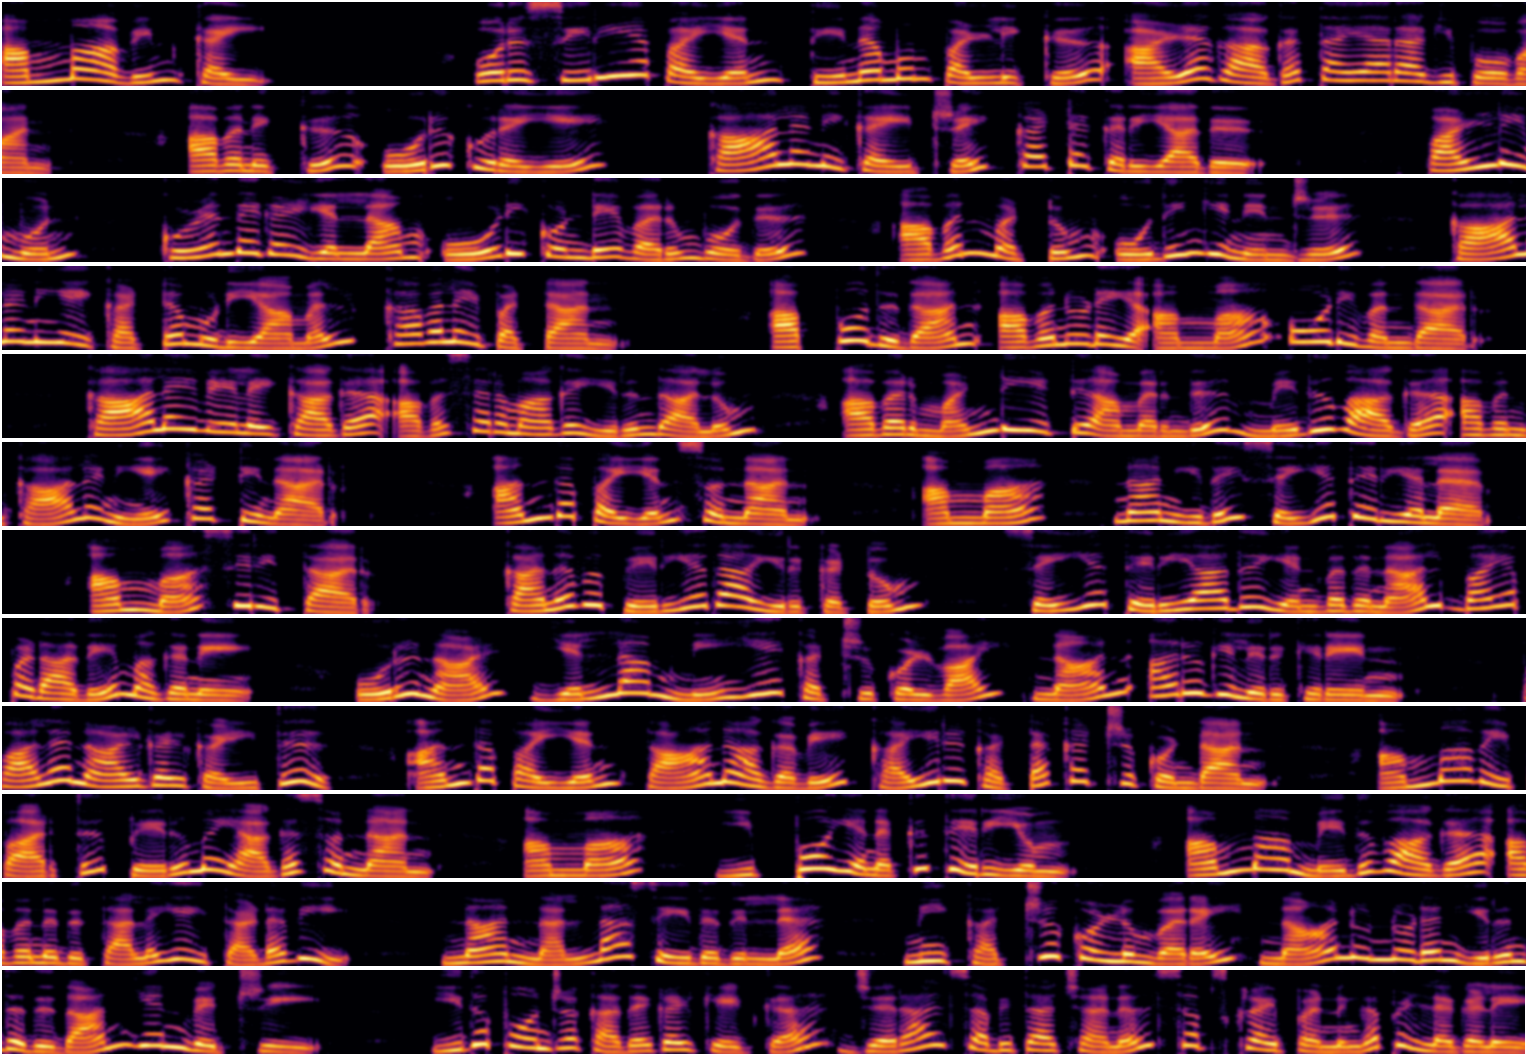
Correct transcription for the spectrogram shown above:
அம்மாவின் கை. ஒரு சிறிய பையன் தினமும் பள்ளிக்கு அழகாக தயாராகி போவான். அவனுக்கு ஒரு குறையே காலணி கயிற்றை கட்டக்கரியாது. பள்ளி முன் குழந்தைகள் எல்லாம் ஓடிக்கொண்டே வரும்போது அவன் மட்டும் ஒதுங்கி நின்று காலணியை கட்ட முடியாமல் கவலைப்பட்டான். அப்போதுதான் அவனுடைய அம்மா ஓடி வந்தார். காலை வேலைக்காக அவசரமாக இருந்தாலும் அவர் மண்டியிட்டு அமர்ந்து மெதுவாக அவன் காலணியை கட்டினார். அந்த பையன் சொன்னான் அம்மா நான் இதை செய்ய தெரியல. அம்மா சிரித்தார் கனவு பெரியதா இருக்கட்டும் செய்ய தெரியாது என்பதனால் பயப்படாதே மகனே. ஒரு நாள் எல்லாம் நீயே கற்றுக்கொள்வாய் நான் அருகிலிருக்கிறேன். பல நாள்கள் கழித்து அந்த பையன் தானாகவே கயிறு கட்ட கற்றுக்கொண்டான். அம்மாவை பார்த்து பெருமையாக சொன்னான் அம்மா இப்போ எனக்கு தெரியும். அம்மா மெதுவாக அவனது தலையை தடவி நான் நல்லா செய்ததில்ல நீ கற்றுக்கொள்ளும் வரை நான் உன்னுடன் இருந்ததுதான் என் வெற்றி இது போன்ற கதைகள் கேட்க ஜெரால் சபிதா சேனல் சப்ஸ்கிரைப் பண்ணுங்க பிள்ளைகளே.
